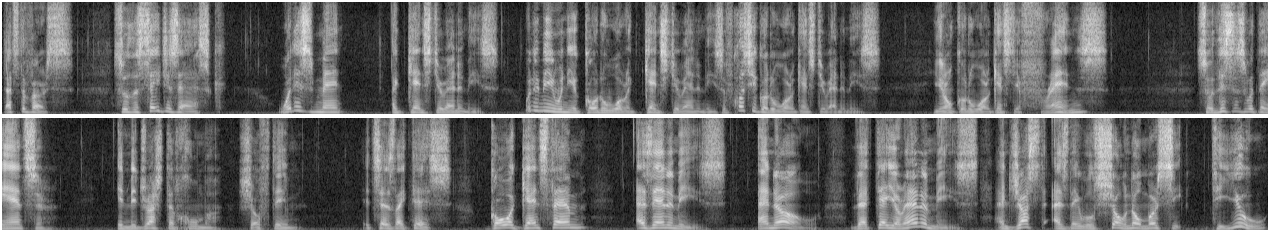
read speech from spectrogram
That's the verse. So the sages ask, what is meant against your enemies? What do you mean when you go to war against your enemies? Of course you go to war against your enemies. You don't go to war against your friends. So this is what they answer in Midrash Tanchuma, Shoftim. It says like this Go against them as enemies, and know that they are enemies, and just as they will show no mercy to you,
